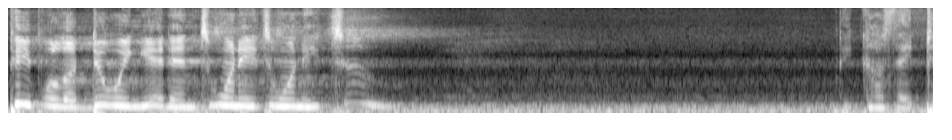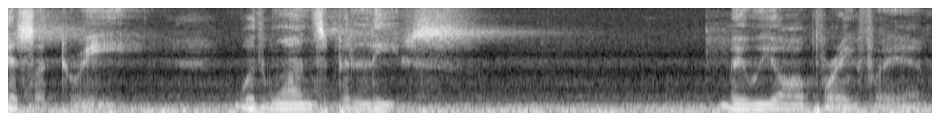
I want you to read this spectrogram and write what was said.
People are doing it in 2022 because they disagree with one's beliefs. May we all pray for him.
